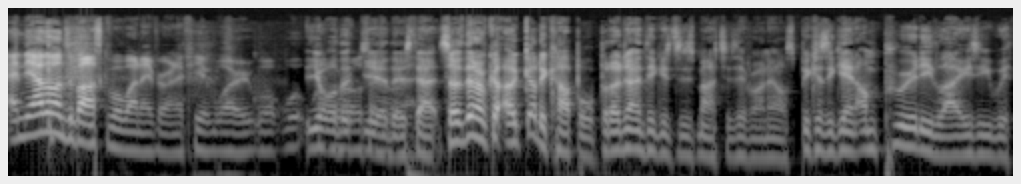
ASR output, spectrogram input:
and the other one's a basketball one. Everyone, if you're worried, what, what, Yeah, well, we're th- also yeah. There's about. that. So then I've got, I've got a couple, but I don't think it's as much as everyone else because again, I'm pretty lazy with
